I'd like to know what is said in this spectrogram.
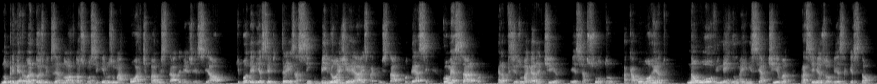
No primeiro ano de 2019, nós conseguimos um aporte para o Estado emergencial que poderia ser de 3 a 5 bilhões de reais para que o Estado pudesse começar era preciso uma garantia. Esse assunto acabou morrendo. Não houve nenhuma iniciativa para se resolver essa questão.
